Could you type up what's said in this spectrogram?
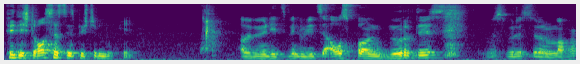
Für die Straße ist das bestimmt okay. Aber wenn, jetzt, wenn du jetzt ausbauen würdest, was würdest du dann machen?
